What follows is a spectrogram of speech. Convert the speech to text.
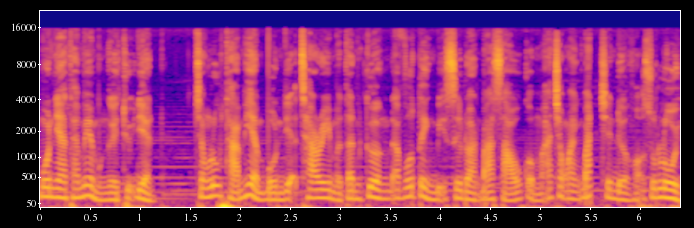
một nhà thám hiểm người Thụy Điển, trong lúc thám hiểm bồn địa Tarim ở Tân Cương đã vô tình bị sư đoàn 36 của Mã Trọng Anh bắt trên đường họ rút lui.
